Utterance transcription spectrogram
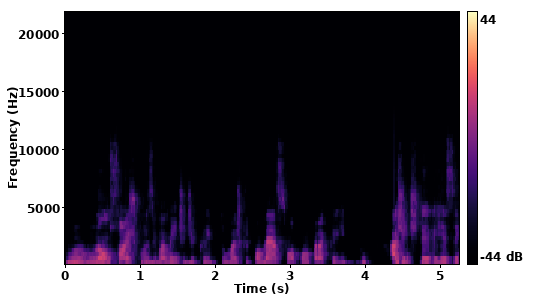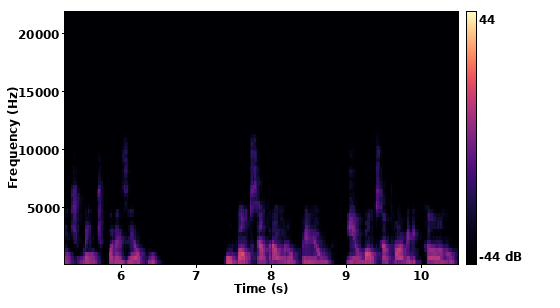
não só exclusivamente de cripto, mas que começam a comprar cripto. A gente teve recentemente, por exemplo, o Banco Central Europeu e o Banco Central Americano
